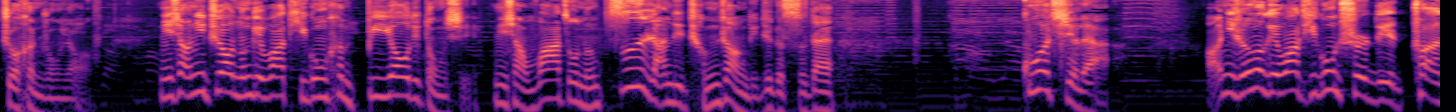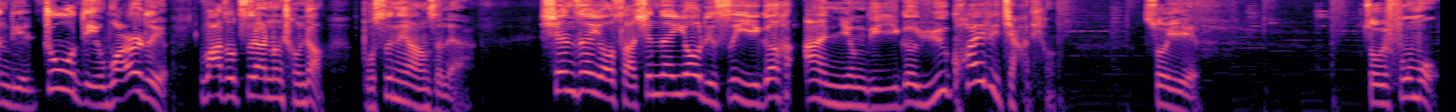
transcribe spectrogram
这很重要。你想，你只要能给娃提供很必要的东西，你想娃就能自然的成长的这个时代过去了啊！你说我给娃提供吃的、穿的、住的、玩的，娃就自然能成长？不是那样子了。现在要啥？现在要的是一个安宁的一个愉快的家庭。所以，作为父母，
